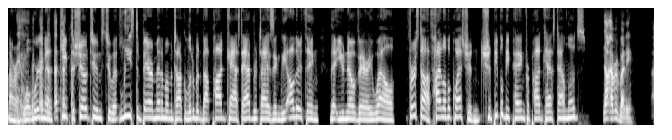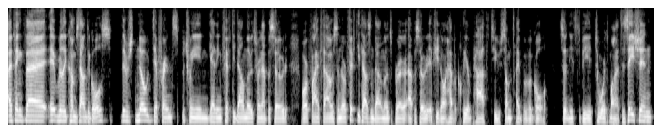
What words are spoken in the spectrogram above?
All right. Well, we're going to keep the show tunes to at least a bare minimum and talk a little bit about podcast advertising, the other thing that you know very well. First off, high level question Should people be paying for podcast downloads? Not everybody. I think that it really comes down to goals. There's no difference between getting 50 downloads for an episode or 5,000 or 50,000 downloads per episode if you don't have a clear path to some type of a goal. So it needs to be towards monetization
